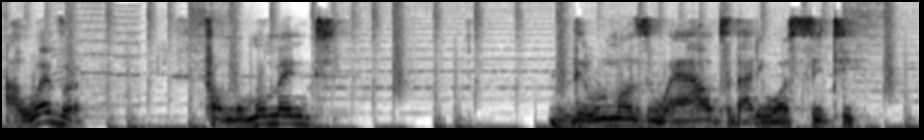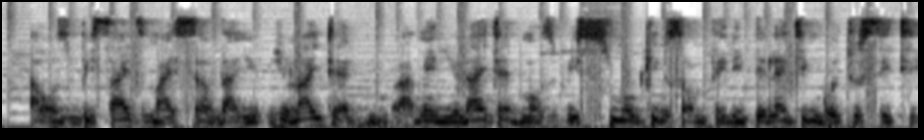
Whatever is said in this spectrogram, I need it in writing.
However, from the moment the rumors were out that it was City, I was besides myself that United, I mean, United must be smoking something if they let him go to City.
